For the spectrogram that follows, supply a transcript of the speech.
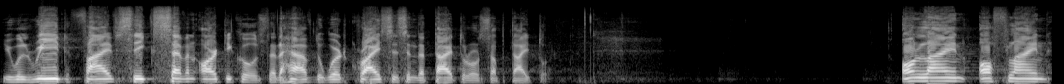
you will read five, six, seven articles that have the word crisis in the title or subtitle. Online, offline,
